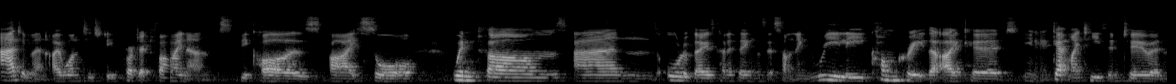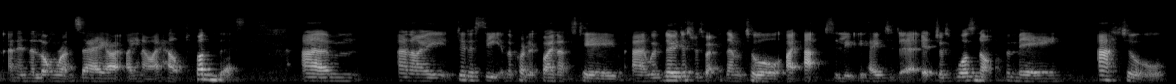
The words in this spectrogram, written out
adamant I wanted to do project finance because I saw wind farms and all of those kind of things as something really concrete that I could, you know, get my teeth into and, and in the long run say, I, you know, I helped fund this. Um, and I did a seat in the project finance team and with no disrespect for them at all, I absolutely hated it. It just was not for me at all.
